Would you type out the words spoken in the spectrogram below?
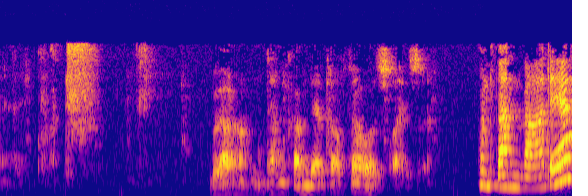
äh, Quatsch. Ja, und dann kam der Tochterausreise. Und wann war der?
